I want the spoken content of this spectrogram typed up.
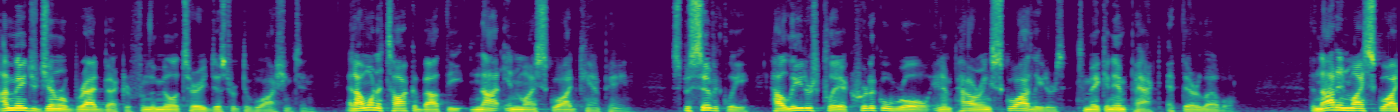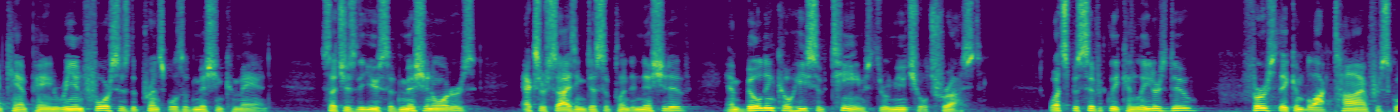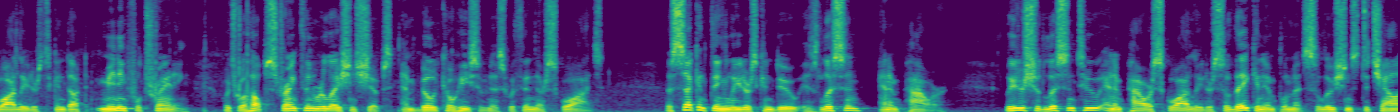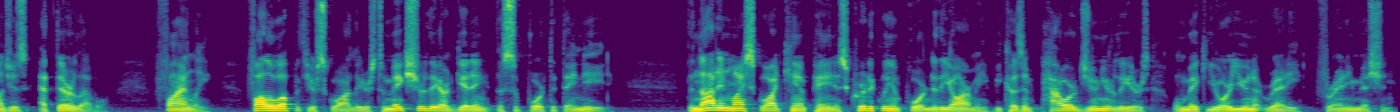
I'm Major General Brad Becker from the Military District of Washington, and I want to talk about the Not in My Squad campaign, specifically how leaders play a critical role in empowering squad leaders to make an impact at their level. The Not in My Squad campaign reinforces the principles of mission command, such as the use of mission orders, exercising disciplined initiative, and building cohesive teams through mutual trust. What specifically can leaders do? First, they can block time for squad leaders to conduct meaningful training, which will help strengthen relationships and build cohesiveness within their squads. The second thing leaders can do is listen and empower. Leaders should listen to and empower squad leaders so they can implement solutions to challenges at their level. Finally, follow up with your squad leaders to make sure they are getting the support that they need. The Not in My Squad campaign is critically important to the Army because empowered junior leaders will make your unit ready for any mission.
